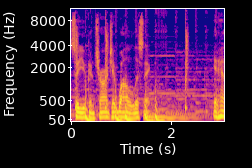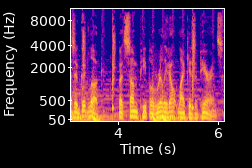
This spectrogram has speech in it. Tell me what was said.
so you can charge it while listening. It has a good look, but some people really don't like his appearance.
